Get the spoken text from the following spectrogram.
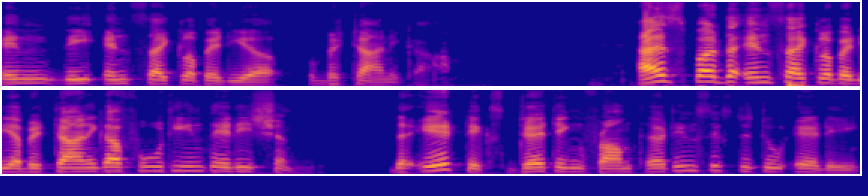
in the Encyclopedia Britannica. As per the Encyclopedia Britannica 14th edition, the A dating from 1362 AD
